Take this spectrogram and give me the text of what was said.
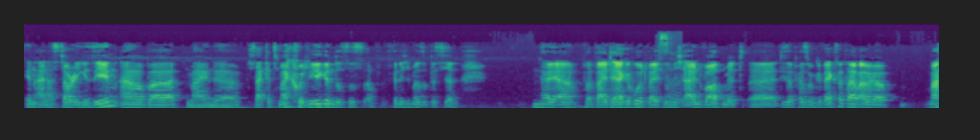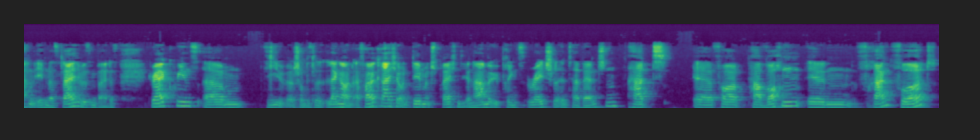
in einer Story gesehen, aber meine, ich sag jetzt mal Kollegin, das ist, äh, finde ich immer so ein bisschen, naja, weit hergeholt, weil ich noch So. nicht ein Wort mit äh, dieser Person gewechselt habe, aber wir machen eben das Gleiche, wir sind beides Drag Queens. Ähm, die schon ein bisschen länger und erfolgreicher und dementsprechend, ihr Name übrigens Rachel Intervention, hat äh, vor ein paar Wochen in Frankfurt,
